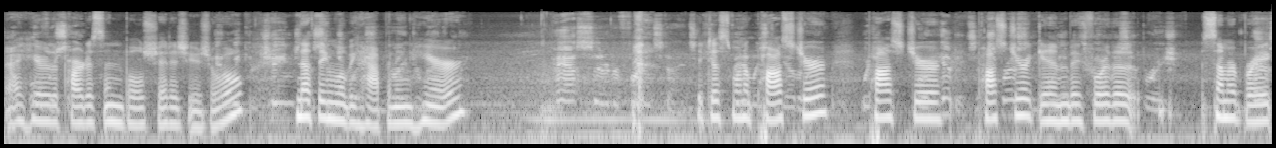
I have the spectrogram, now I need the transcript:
I hear the partisan bullshit as usual. we can change the Nothing will be happening here. Pass Senator Feinstein's They just want to posture, posture, posture again before the summer break.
